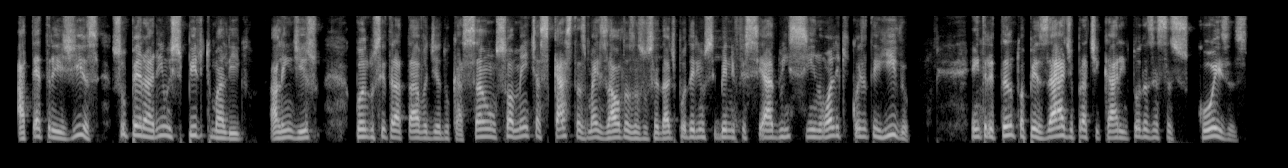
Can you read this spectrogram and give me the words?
até três dias, superariam o espírito maligno. Além disso, quando se tratava de educação, somente as castas mais altas da sociedade poderiam se beneficiar do ensino. Olha que coisa terrível. Entretanto, apesar de praticarem todas essas coisas,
